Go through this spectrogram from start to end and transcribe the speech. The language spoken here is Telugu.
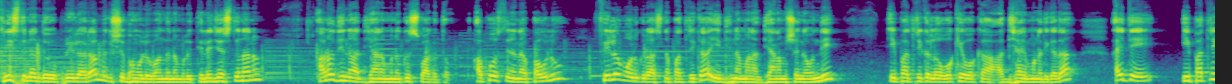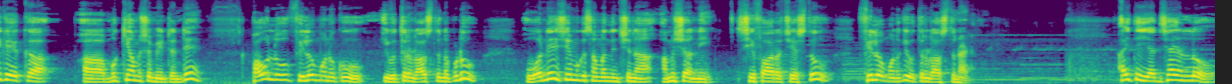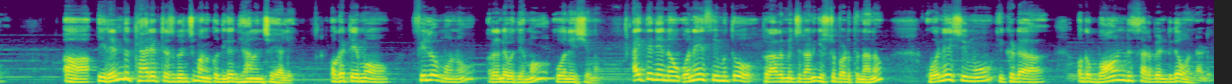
క్రీస్తునందు ప్రియులారా మీకు శుభములు వందనములు తెలియజేస్తున్నాను. అనుదిన ధ్యానమునకు స్వాగతం. అపోస్తున్న పౌలు ఫిలోమోనుకు రాసిన పత్రిక ఈ దినం మన ధ్యానాంశంగా ఉంది. ఈ పత్రికలో ఒకే ఒక అధ్యాయం ఉన్నది కదా? అయితే ఈ పత్రిక యొక్క ముఖ్యాంశం ముఖ్య అంశం ఏంటంటే పౌలు ఫిలోమోనుకు ఈ ఉత్తరం రాస్తున్నప్పుడు వనేశముకు సంబంధించిన అంశాన్ని సిఫారసు చేస్తూ ఫిలోమోనుకి ఉత్తరం రాస్తున్నాడు. అయితే ఈ అధ్యాయంలో ఈ రెండు క్యారెక్టర్స్ గురించి మనం కొద్దిగా ధ్యానం చేయాలి. ఒకటేమో ఫిలోమోను రెండవదేమో ఓనేసిము అయితే నేను ఒనేసిముతో ప్రారంభించడానికి ఇష్టపడుతున్నాను. ఒనేసిము ఇక్కడ ఒక బాండ్ సర్వెంట్గా ఉన్నాడు.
